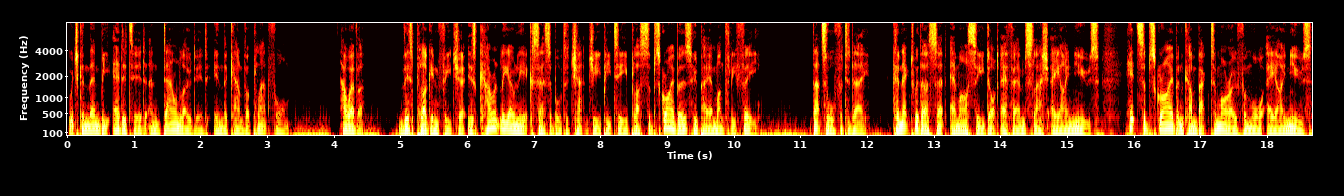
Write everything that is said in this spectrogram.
which can then be edited and downloaded in the Canva platform. However, this plugin feature is currently only accessible to ChatGPT Plus subscribers who pay a monthly fee. That's all for today. Connect with us at mrc.fm slash AI news. Hit subscribe and come back tomorrow for more AI news.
